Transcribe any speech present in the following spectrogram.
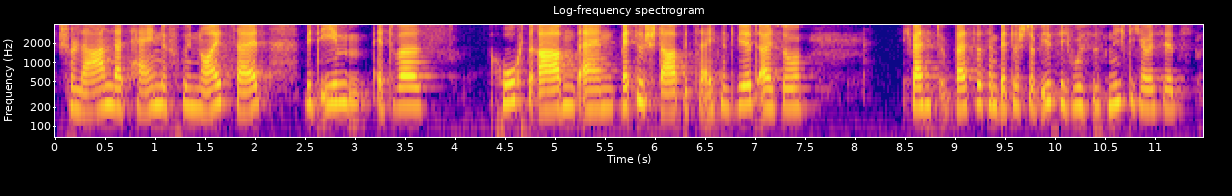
scholaren Latein der frühen Neuzeit, mit ihm etwas hochtrabend ein Bettelstab bezeichnet wird. Also, ich weiß nicht, weißt du, was ein Bettelstab ist? Ich wusste es nicht, ich habe es jetzt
